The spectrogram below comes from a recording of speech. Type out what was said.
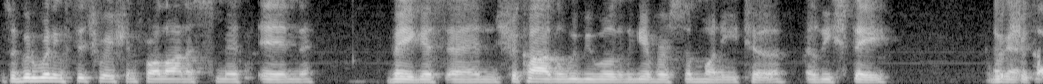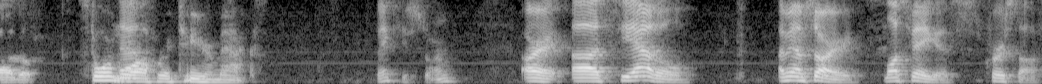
it's a good winning situation for Alanna Smith in Vegas and Chicago. We'd be willing to give her some money to at least stay with Okay. Chicago. Storm will offer a two-year max. Thank you, Storm. All right, uh, Seattle. I mean, I'm sorry, Las Vegas. First off,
